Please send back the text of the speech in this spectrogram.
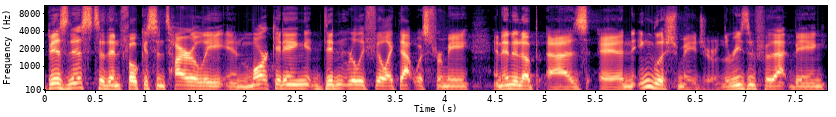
business to then focus entirely in marketing. Didn't really feel like that was for me and ended up as an English major. And the reason for that being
